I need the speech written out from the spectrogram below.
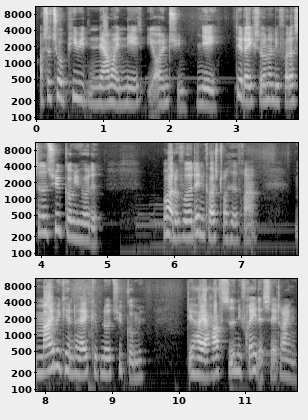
og så tog Pippi den nærmere i, i øjensyn. Nej, det er da ikke så underligt, for der sidder tyggegummi i hullet. Hvor har du fået den kostrådhed fra? Mig bekendt har jeg ikke købt noget tyggegummi. Det har jeg haft siden i fredags, sagde drengen.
